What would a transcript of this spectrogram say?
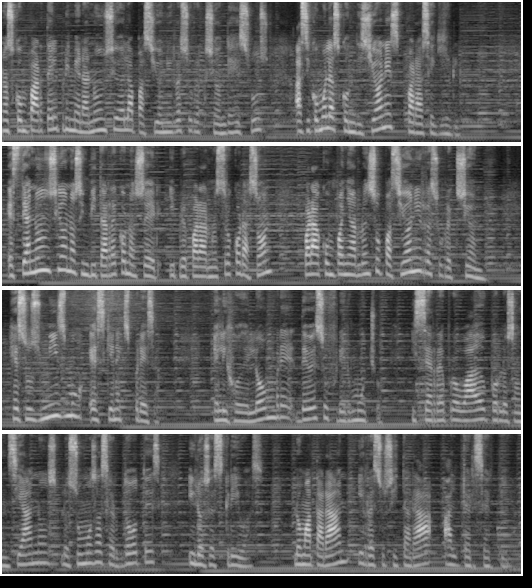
nos comparte el primer anuncio de la pasión y resurrección de Jesús, así como las condiciones para seguirlo. Este anuncio nos invita a reconocer y preparar nuestro corazón para acompañarlo en su pasión y resurrección. Jesús mismo es quien expresa, el Hijo del Hombre debe sufrir mucho y ser reprobado por los ancianos, los sumos sacerdotes y los escribas. Lo matarán y resucitará al tercer día.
